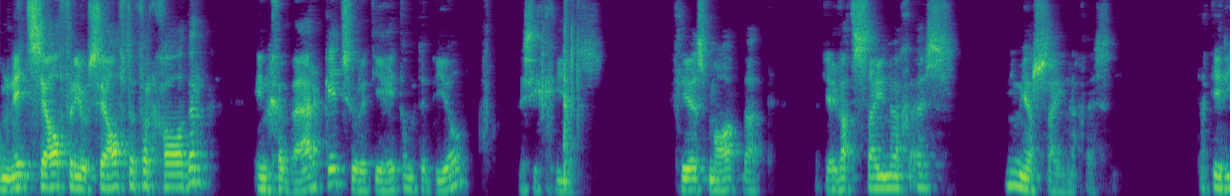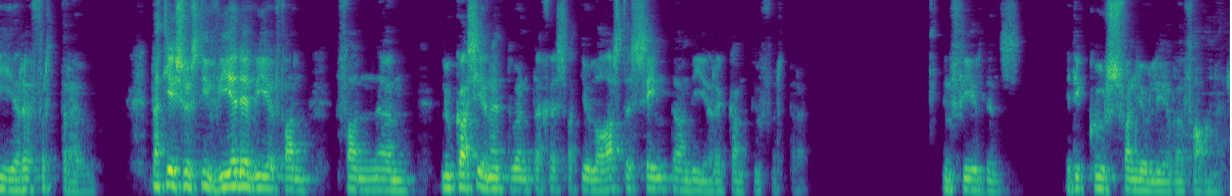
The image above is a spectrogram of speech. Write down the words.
om net self vir jouself te vergader en gewerk het sodat jy het om te deel is die gees. Gees maak dat dat jy wat synig is nie meer synig is nie. Dat jy die Here vertrou. Dat jy soos die weduwee van van ehm um, Lukas 21 is wat jou laaste sent aan die Here kan toevertrou. En vierdens, het die koers van jou lewe verander.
